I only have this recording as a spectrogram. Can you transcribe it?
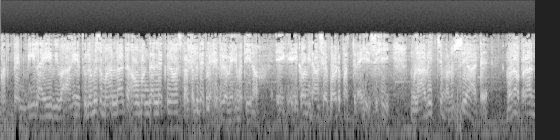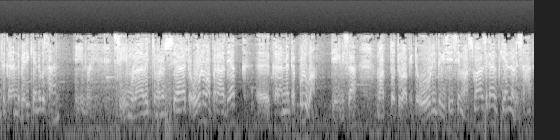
මත්පැන් බීලා ඒ විවාහය තුලම සමහරලාට අවමංගල්‍යයක් වෙන අවස්ථාවක් අපි දැකලා හැදුවා මෙහෙම තියෙනවා. ඒක ඒකම විනාශයක් බවට පත් වෙනවා. ඒ සිහි මුලා වෙච්ච මිනිස්සයාට මොන අපරාධ කරන්න බැරි කියන්නකො සාහන්. එහෙමයි. සිහි මුලා වෙච්ච මිනිස්සයාට ඕනම අපරාධයක් කරන්නට පුළුවන්. ඒක නිසා මත් වතුර අපිට ඕනෙද විශේෂයෙන් මස් මාංශ ගැන කියන්න ඕනේ සහන්.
